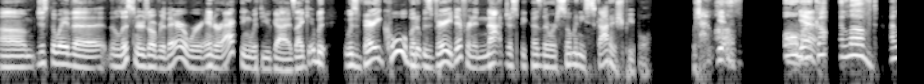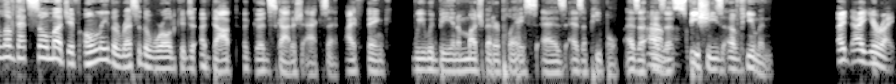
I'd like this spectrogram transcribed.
Um, just the way the the listeners over there were interacting with you guys, like it was it was very cool, but it was very different, and not just because there were so many Scottish people, which I love. Yeah. Oh my Yeah. god, I loved I loved that so much. If only the rest of the world could adopt a good Scottish accent, I think we would be in a much better place as as a people, as a as Um, a species of human. I, I, you're right,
